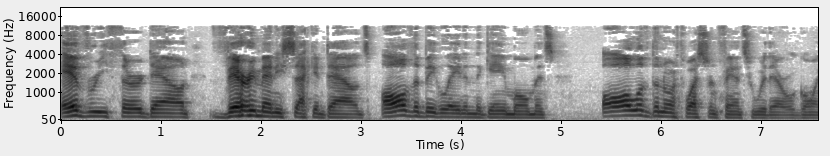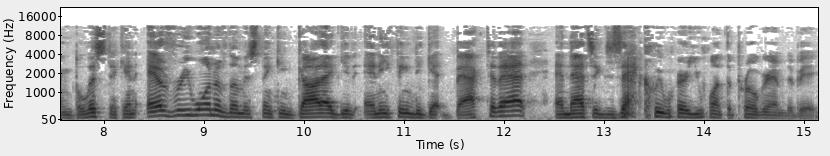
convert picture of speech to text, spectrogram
every third down, very many second downs, all the big late in the game moments. All of the Northwestern fans who were there were going ballistic, and every one of them is thinking, God, I'd give anything to get back to that, and that's exactly where you want the program to be.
